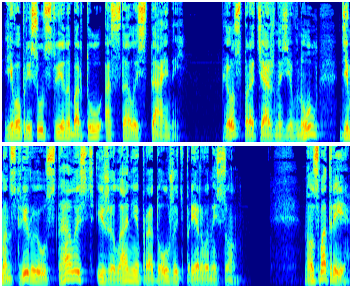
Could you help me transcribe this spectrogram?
Его присутствие на борту осталось тайной. Пес протяжно зевнул, демонстрируя усталость и желание продолжить прерванный сон. «Ну смотри,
